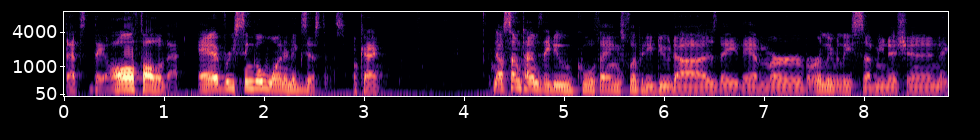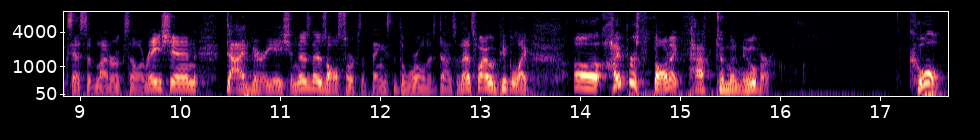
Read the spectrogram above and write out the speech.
That's they all follow that. Every single one in existence, okay? Now, sometimes they do cool things, flippity doodahs. They they have MIRV, early release submunition, excessive lateral acceleration, dive variation. There's there's all sorts of things that the world has done. So that's why when people like, uh, hypersonics have to maneuver. Cool.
